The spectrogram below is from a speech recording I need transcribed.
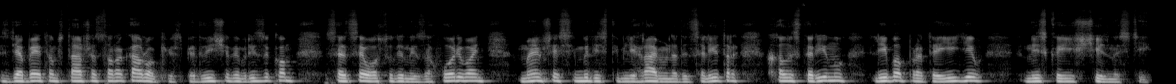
з діабетом старше 40 років з підвищеним ризиком серцево-судинних захворювань менше 70 мг на децилітр холестерину, ліпопротеїдів низької щільності.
